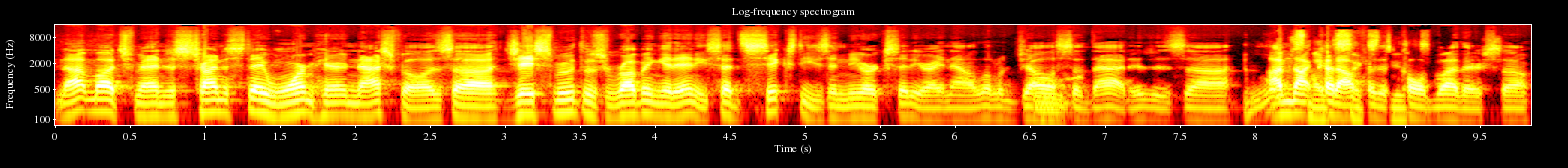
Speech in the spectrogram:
Not much, man. Just trying to stay warm here in Nashville. As uh, Jay Smooth was rubbing it in, he said 60s in New York City right now. A little jealous Ooh. of that. It is. Uh, it I'm not like cut 60s. out for this cold weather, so.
